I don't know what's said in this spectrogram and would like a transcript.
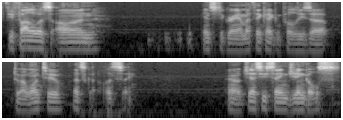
If you follow us on Instagram, I think I can pull these up. Do I want to? Let's go. Let's see. Oh, Jesse saying jingles.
